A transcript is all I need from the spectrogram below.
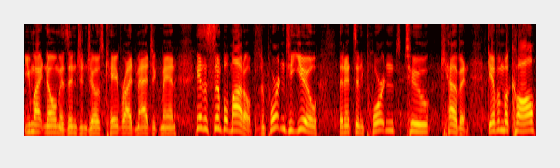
You might know him as Engine Joe's Cave Ride Magic Man. He has a simple motto: if it's important to you, then it's important to Kevin. Give him a call,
